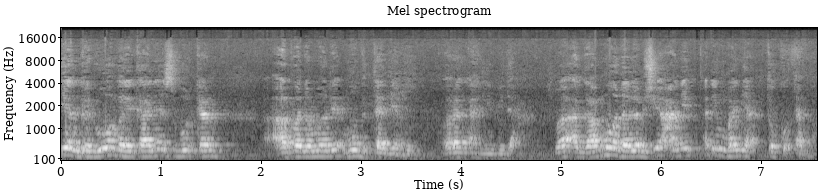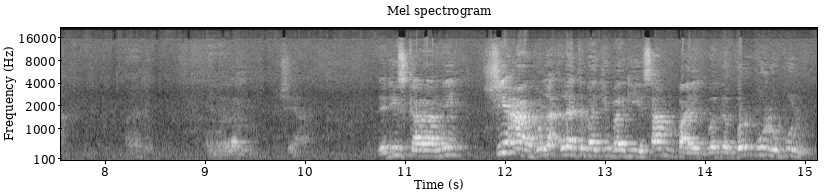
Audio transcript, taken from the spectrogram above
Yang kedua mereka ni sebutkan apa nama dia mubtadi. Orang ahli bidah. Sebab agama dalam syiah ni paling banyak tokok tambah. Dalam syiah. Jadi sekarang ni syiah pula lah terbagi-bagi sampai kepada berpuluh-puluh.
